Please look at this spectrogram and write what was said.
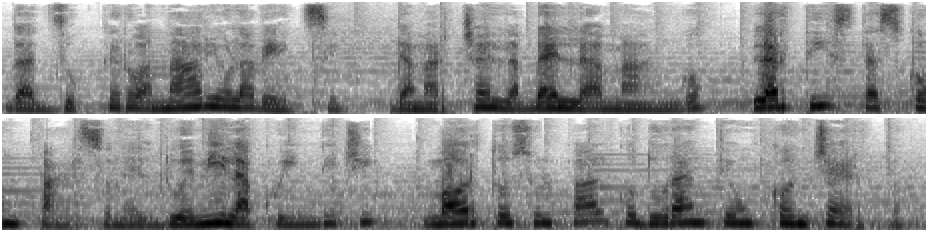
da Zucchero a Mario Lavezzi, da Marcella Bella a Mango, l'artista scomparso nel 2015, morto sul palco durante un concerto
